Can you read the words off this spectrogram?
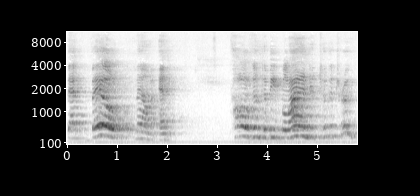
that veil them and cause them to be blinded to the truth.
